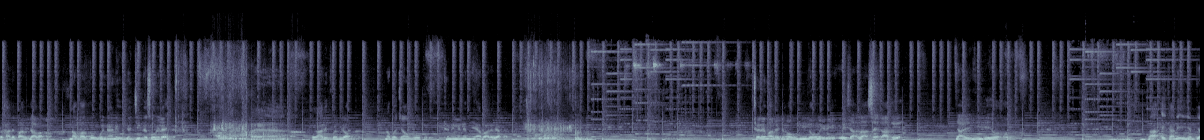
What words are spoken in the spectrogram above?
တစ်ခါလည်းပါပြီလားပါနောက်ကကိုဝန်ထမ်းတွေကိုပြန်ကြည့်မယ်ဆိုရင်လည်း အဲစကားလေးပွင့်ပြီးတော့နောက်ဘက်ကျောင်းကိုထင်းထင်းလင်းလင်းမြင်ရပါတယ်ဗျခြေထဲမှာလည်းကျွန်တော်မီးလုံးလေးတွေအေချာအလှဆင်ထားသေးတယ်ညာရီမီးတွေရောဒါအိတ်ခမ်းလေးအရင်ပြ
